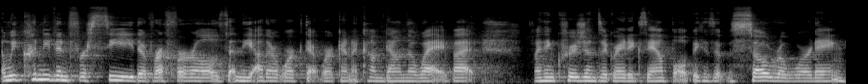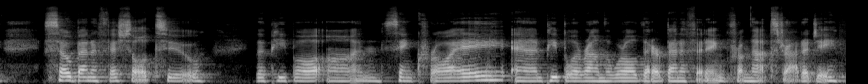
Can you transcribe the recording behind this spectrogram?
and we couldn't even foresee the referrals and the other work that were going to come down the way but i think Cruzan's a great example because it was so rewarding so beneficial to the people on St. Croix and people around the world that are benefiting from that strategy.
